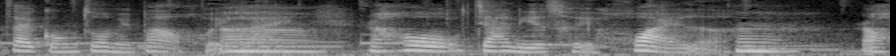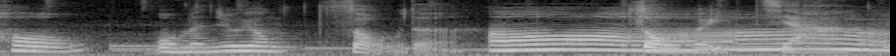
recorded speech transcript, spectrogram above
在工作没办法回来，嗯然后家里的车也坏了，嗯，然后我们就用走的。哦，走回家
